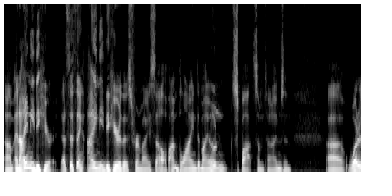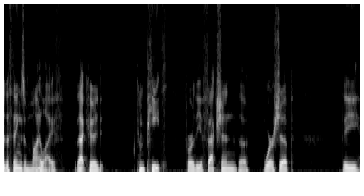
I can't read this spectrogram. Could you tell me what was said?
um, and I need to hear it. That's the thing. I need to hear this for myself. I'm blind to my own spots sometimes. And uh, what are the things in my life that could compete for the affection, the worship, the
